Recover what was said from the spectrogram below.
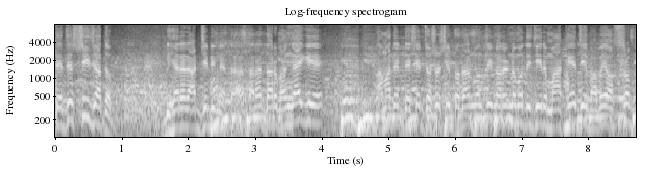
তেজস্বী যাদব, বিহারের আরজেডি নেতা, তারা দারভাঙ্গায় গিয়ে আমাদের দেশের যশস্বী প্রধানমন্ত্রী নরেন্দ্র মোদীজির মাকে যেভাবে অশ্রব্য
